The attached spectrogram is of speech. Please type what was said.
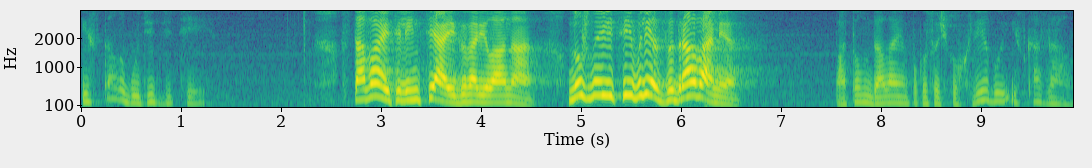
и стала будить детей. «Вставайте, лентяи!» — говорила она. «Нужно идти в лес за дровами!» Потом дала им по кусочку хлеба и сказала.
